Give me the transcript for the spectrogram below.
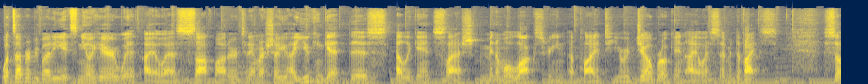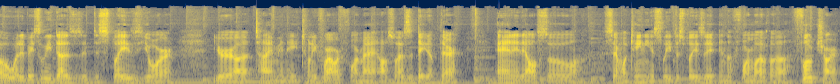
What's up everybody, it's Neil here with iOS Softmodder. Today I'm going to show you how you can get this elegant slash minimal lock screen applied to your jailbroken iOS 7 device. So what it basically does is it displays your your uh, time in a 24 hour format, it also has a date up there, and it also simultaneously displays it in the form of a flowchart.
